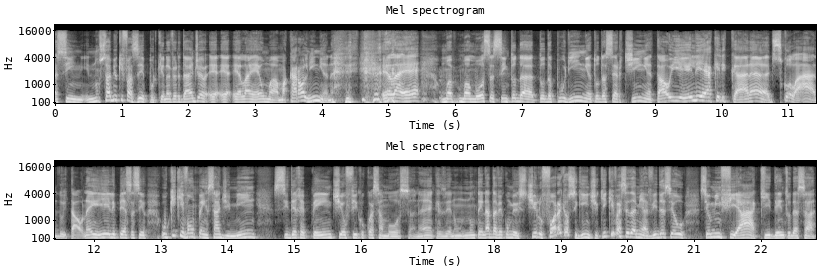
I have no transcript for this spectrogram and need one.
assim, não sabe o que fazer, porque na verdade é, é, ela é uma, uma carolinha, né? ela é uma, uma moça assim, toda, toda purinha, toda certinha e tal, e ele é aquele cara descolado e tal, né? E ele pensa assim, o que, que vão pensar de mim se de repente eu fico com essa moça, né? Quer dizer, não, não tem nada a ver com o meu estilo, fora que é o seguinte, o que, que vai ser da minha vida se eu, se eu me enfiar aqui dentro dessa,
